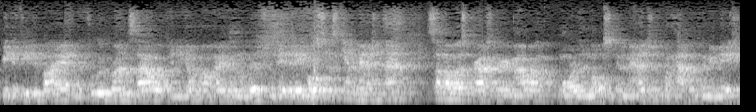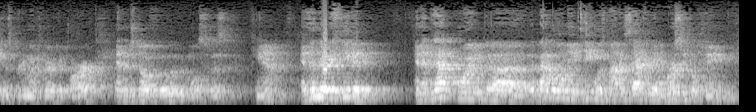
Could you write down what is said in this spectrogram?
be defeated by it, and the food runs out, and you don't know how you're going to live from day to day. Most of us can't imagine that. Some of us, perhaps Mary Mawa more than most, can imagine what happens when your nation is pretty much ripped apart and there's no food, but most of us can't. And then they're defeated, and at that point, uh, the Babylonian king was not exactly a merciful king.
